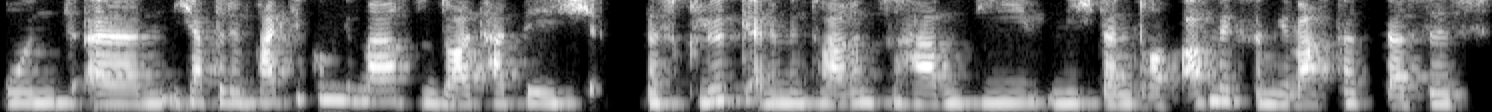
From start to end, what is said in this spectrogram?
Und ähm, ich habe da ein Praktikum gemacht und dort hatte ich das Glück, eine Mentorin zu haben, die mich dann darauf aufmerksam gemacht hat, dass es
